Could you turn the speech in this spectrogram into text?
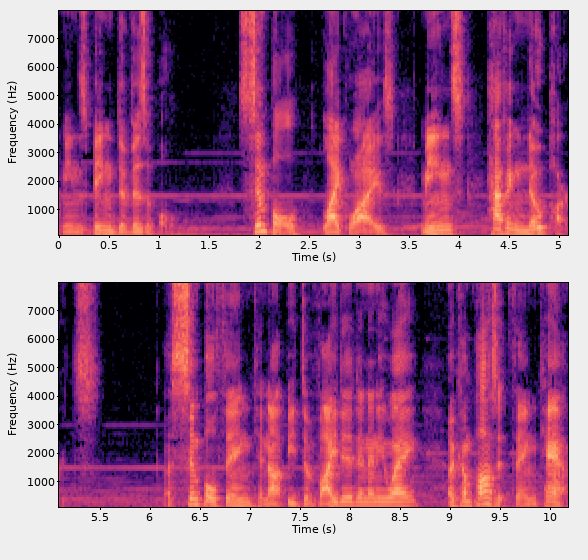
means being divisible. Simple, likewise, means having no parts. A simple thing cannot be divided in any way, a composite thing can.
